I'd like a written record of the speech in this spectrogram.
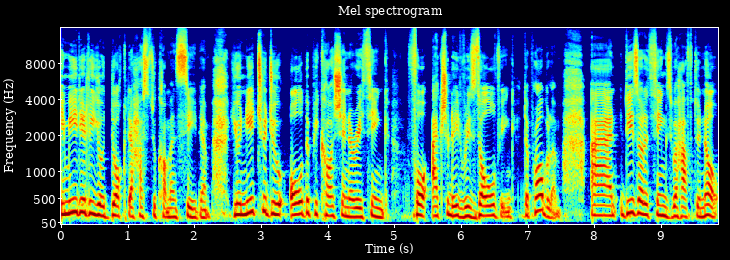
immediately your doctor has to come and see them. You need to do all the precautionary thing for actually resolving the problem. And these are the things we have to know.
